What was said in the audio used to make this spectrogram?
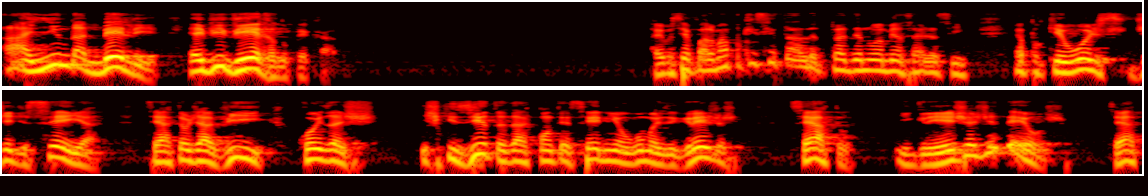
ainda nele? É viver no pecado. Aí você fala, mas por que você está trazendo uma mensagem assim? É porque hoje, dia de ceia, certo? Eu já vi coisas esquisitas acontecerem em algumas igrejas, certo? Igrejas de Deus, certo?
